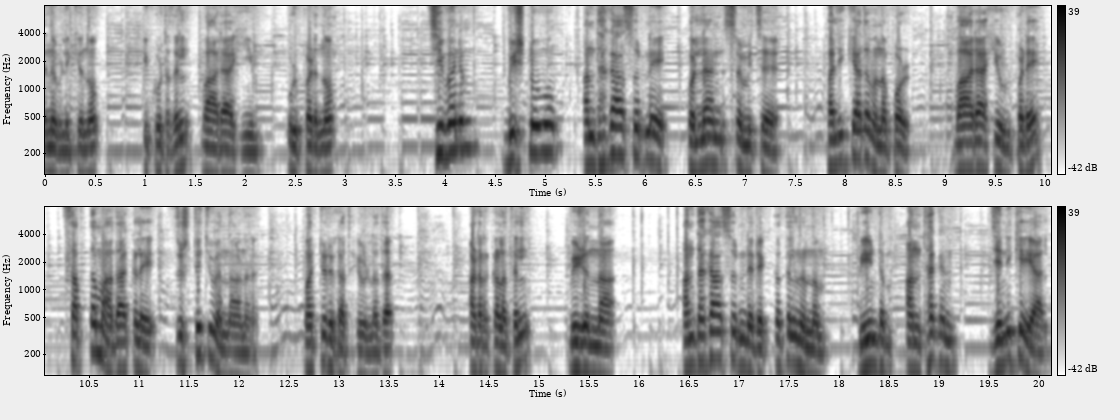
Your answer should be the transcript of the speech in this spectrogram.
എന്ന് വിളിക്കുന്നു. ഇക്കൂട്ടത്തിൽ വാരാഹിയും ഉൾപ്പെടുന്നു. ശിവനും വിഷ്ണുവും അന്ധകാസുരനെ കൊല്ലാൻ ശ്രമിച്ച് ഫലിക്കാതെ വന്നപ്പോൾ വാരാഹി ഉൾപ്പെടെ സപ്തമാതാക്കളെ സൃഷ്ടിച്ചുവെന്നാണ് മറ്റൊരു കഥയുള്ളത്. അടർക്കളത്തിൽ വീഴുന്ന അന്ധകാസുരന്റെ രക്തത്തിൽ നിന്നും വീണ്ടും അന്ധകൻ ജനിക്കയാൽ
